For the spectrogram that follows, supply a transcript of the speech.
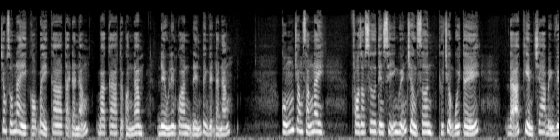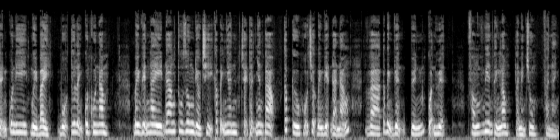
Trong số này có 7 ca tại Đà Nẵng, 3 ca tại Quảng Nam, đều liên quan đến Bệnh viện Đà Nẵng. Cũng trong sáng nay, Phó giáo sư tiến sĩ Nguyễn Trường Sơn, Thứ trưởng Bộ Y tế, đã kiểm tra Bệnh viện Quân y 17, Bộ Tư lệnh Quân khu 5. Bệnh viện này đang thu dung điều trị các bệnh nhân chạy thận nhân tạo, cấp cứu hỗ trợ Bệnh viện Đà Nẵng và các bệnh viện tuyến quận huyện. Phóng viên Thành Long tại miền Trung phản ánh.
